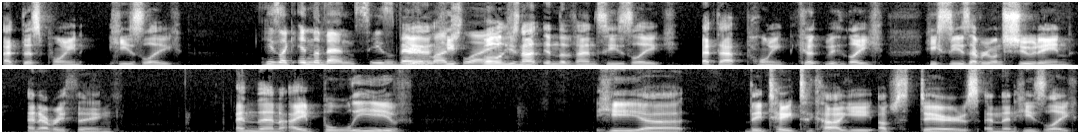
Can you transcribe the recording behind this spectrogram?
at this point, he's like He's like in the vents. He's very yeah, much he- like well, he's not in the vents. He's like at that point, like he sees everyone shooting and everything, and then I believe he uh they take Takagi upstairs, and then he's like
